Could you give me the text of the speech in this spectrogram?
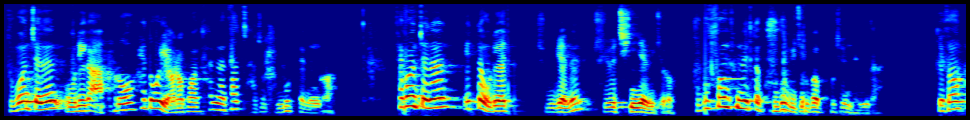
두 번째는 우리가 앞으로 해독을 여러 번 하면서 자주 반복되는 거. 세 번째는 일단 우리가 준비하는 주요 진열 위주로. 구급 수험생들 일단 구급 위주로만 보시면 됩니다. 그래서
